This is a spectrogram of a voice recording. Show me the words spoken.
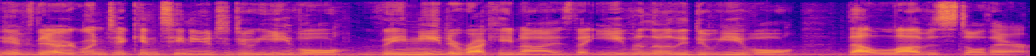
if they're going to continue to do evil, they need to recognize that even though they do evil, that love is still there.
